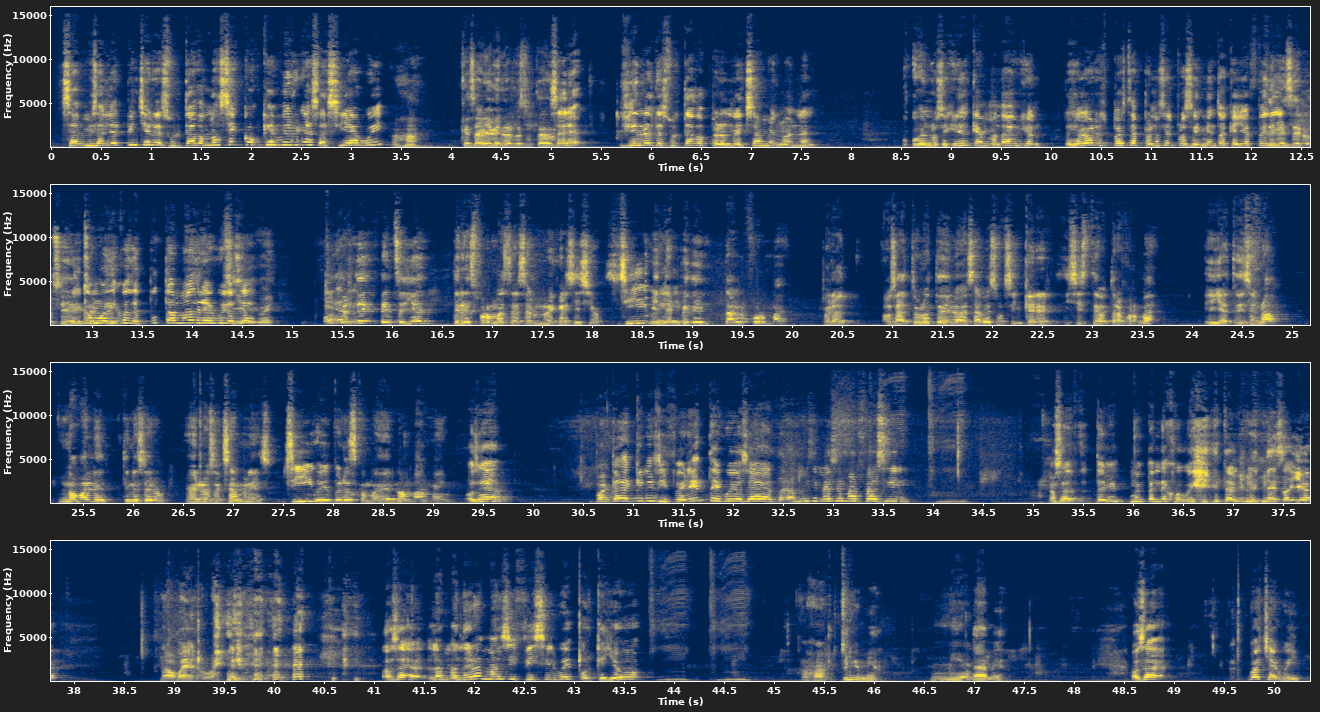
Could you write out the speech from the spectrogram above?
O sea, me salió el pinche resultado. No sé con qué vergas hacía, güey. Ajá. Que salía bien el resultado. Salía bien el resultado, pero en el examen o en el. O en los ejercicios que me mandaban, dijeron, te salió la respuesta, pero no es el procedimiento que yo pedí. Tiene cero, sí, Es como hijos de puta madre, güey. o Sí, sea, güey. O ¿qué era- aparte, te enseñan tres formas de hacer un ejercicio. Sí, Y te güey. piden tal forma, pero, o sea, tú no te la sabes o sin querer hiciste otra forma y ya te dicen, no, no vale, tienes cero en los exámenes. Sí, güey, pero. es como de, no mames. O sea, para cada quien es diferente, güey. O sea, a mí se me hace más fácil. O sea, también muy pendejo, güey. También en eso yo. No, bueno, güey. O sea, la manera más difícil, güey, porque yo. Ajá. Tuyo mío. Mío. Nada mío. O sea, guacha, güey.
